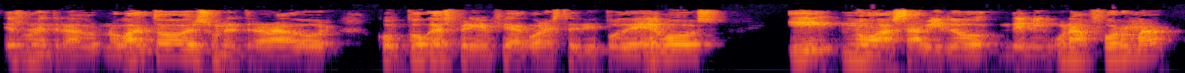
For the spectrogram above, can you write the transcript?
Es un entrenador novato, es un entrenador con poca experiencia con este tipo de egos y no ha sabido de ninguna forma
